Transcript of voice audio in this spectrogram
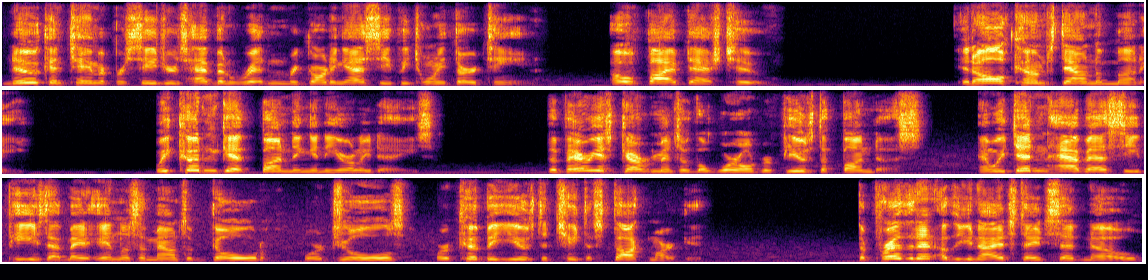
New containment procedures have been written regarding SCP-2013 O5-2 It all comes down to money. We couldn't get funding in the early days. The various governments of the world refused to fund us, and we didn't have SCPs that made endless amounts of gold, or jewels, or could be used to cheat the stock market. The President of the United States said no,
